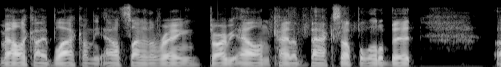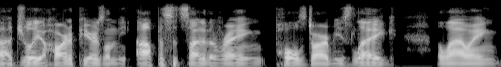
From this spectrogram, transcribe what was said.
Malachi Black on the outside of the ring. Darby Allin kind of backs up a little bit. Uh, Julia Hart appears on the opposite side of the ring, pulls Darby's leg, allowing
